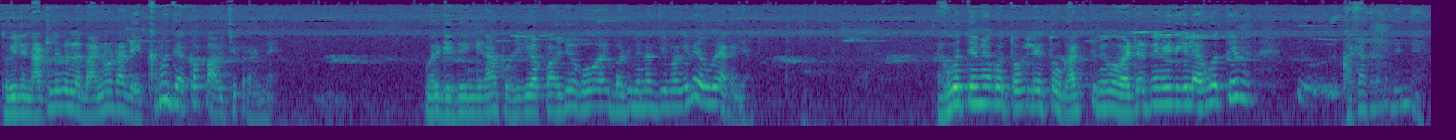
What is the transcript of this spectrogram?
ටොයිල නටලෙවල බannකොට අර එකම දෙයක් පාවිච්චි කරන්නේ නැහැ. වර ගෙදරින් ගෙනා පොඩි ටිකක් පාවිච්චි කරලා බඩු ගෙනත් දීපුවා කියලා එව්ව යකලියක්. ඇහුවොත් එමේ කො ටොයිලෙත් උ ගත්ත මේව වැඩට නෙමෙයිද කියලා ඇහුවොත් එමේ කතා කරන්න දෙන්නේ නැහැ.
